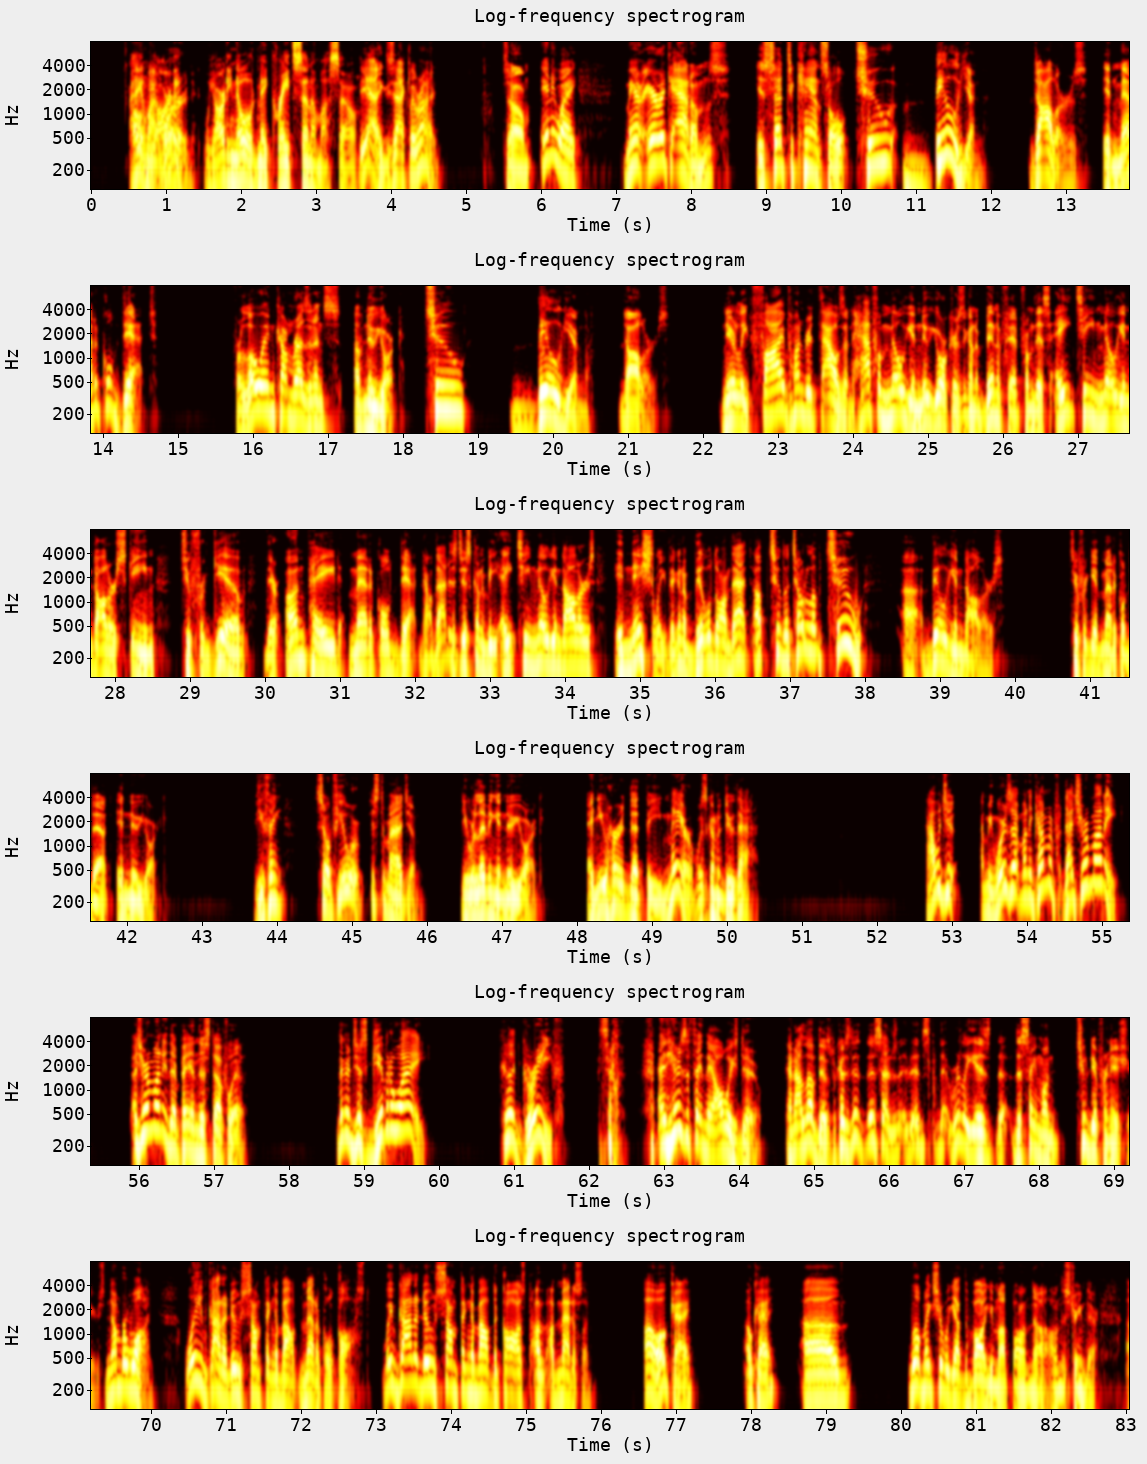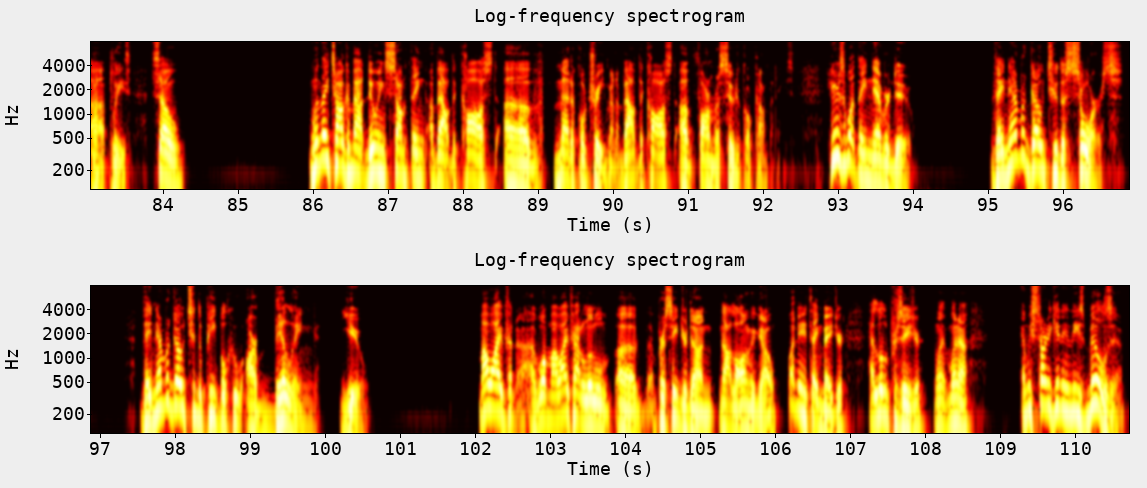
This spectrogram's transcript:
hey, oh, oh my we already, word. We already know it would make great cinema. So Yeah, exactly right. So, anyway, Mayor Eric Adams is set to cancel $2 billion in medical debt for low income residents of New York. $2 billion. Nearly 500,000, half a million New Yorkers are going to benefit from this $18 million scheme to forgive their unpaid medical debt. Now, that is just going to be $18 million initially. They're going to build on that up to the total of 2 uh, billion dollars to forgive medical debt in New York. Do you think? So, if you were, just imagine you were living in New York and you heard that the mayor was going to do that. How would you? I mean, where's that money coming from? That's your money. That's your money they're paying this stuff with. They're going to just give it away. Good grief. So, and here's the thing they always do. And I love this because this, has, it's, it really is the, the same on two different issues. Number one, we've got to do something about medical cost. We've got to do something about the cost of, of medicine. Oh, okay. Okay. Um, we'll make sure we got the volume up on uh, on the stream there, uh, please. So when they talk about doing something about the cost of medical treatment, about the cost of pharmaceutical companies, here's what they never do. They never go to the source. They never go to the people who are billing you. My wife, uh, well, my wife had a little uh, procedure done not long ago. wasn't anything major. Had a little procedure. Went went out, and we started getting these bills in.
